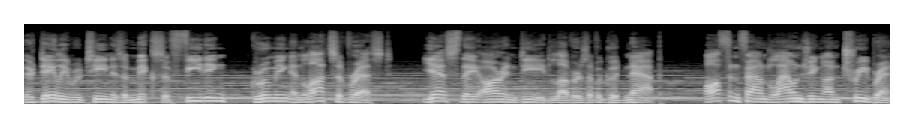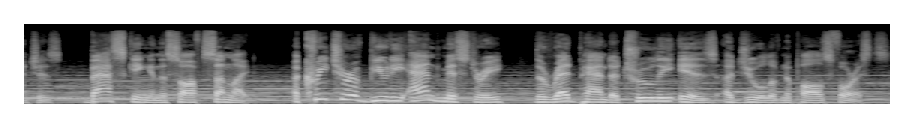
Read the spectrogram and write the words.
Their daily routine is a mix of feeding, grooming, and lots of rest. Yes, they are indeed lovers of a good nap, often found lounging on tree branches, basking in the soft sunlight. A creature of beauty and mystery, the red panda truly is a jewel of Nepal's forests.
